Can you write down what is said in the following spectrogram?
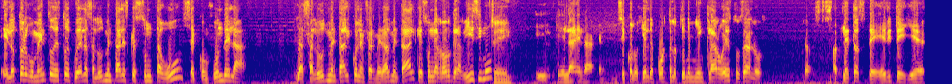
El otro argumento de esto de cuidar la salud mental es que es un tabú, se confunde la, la salud mental con la enfermedad mental, que es un error gravísimo. Sí y en, la, en, psicología del deporte lo tienen bien claro esto, o sea, los, atletas de élite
